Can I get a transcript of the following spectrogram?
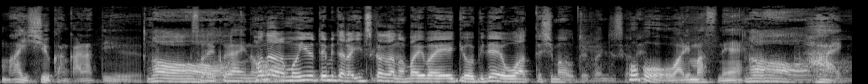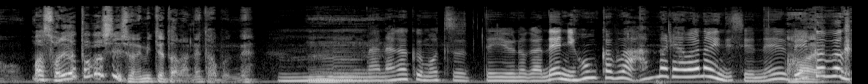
まあ1週間かなっていう、それくらいの。まあだからもう言うてみたら5日間の売買影響日で終わってしまうという感じですかね。ほぼ終わりますね。はい。まあそれが正しいですよね、見てたらね、多分ね。うん、まあ長く持つっていうのがね、日本株はあんまり合わないんですよね。米株はガー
